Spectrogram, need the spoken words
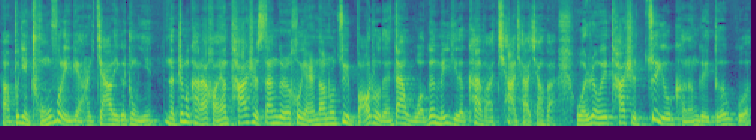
啊，不仅重复了一遍，还加了一个重音。那这么看来，好像他是三个人候选人当中最保守的人。但我跟媒体的看法恰恰相反，我认为他是最有可能给德国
